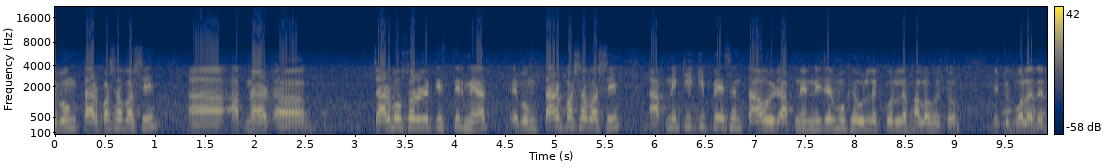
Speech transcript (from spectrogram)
এবং তার পাশাপাশি আহ, আপনার চার বছরের কিস্তির মেয়াদ এবং তার পাশাপাশি আপনি কি কি পেয়েছেন তাও আপনি নিজের মুখে উল্লেখ করলে ভালো হতো একটু বলে দেন।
